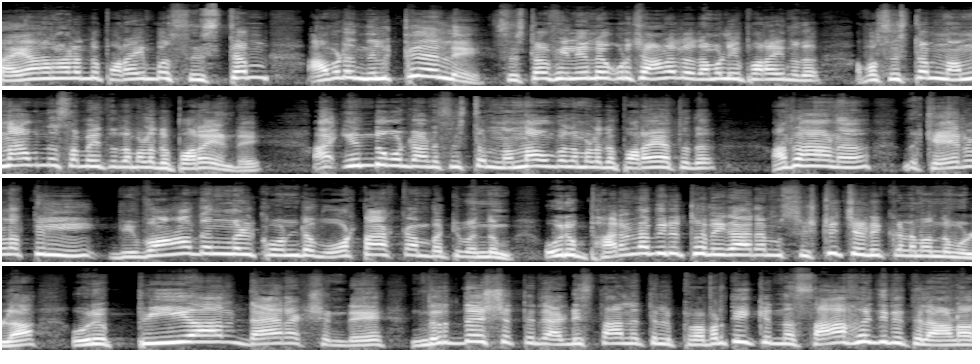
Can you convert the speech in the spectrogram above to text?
തയ്യാറാണെന്ന് പറയുമ്പോൾ സിസ്റ്റം അവിടെ നിൽക്കുകയല്ലേ? സിസ്റ്റം ഫെയിലിയറിനെ കുറിച്ചാണല്ലോ നമ്മൾ ഈ പറയുന്നത്. അപ്പോൾ സിസ്റ്റം നന്നാവുന്ന സമയത്ത് നമ്മളത് പറയണ്ടേ? ആ എന്തുകൊണ്ടാണ് സിസ്റ്റം നന്നാവുമ്പോൾ നമ്മളത് പറയാത്തത്? അതാണ് കേരളത്തിൽ വിവാദങ്ങൾ കൊണ്ട് വോട്ടാക്കാൻ പറ്റുമെന്നും ഒരു ഭരണവിരുദ്ധ വികാരം സൃഷ്ടിച്ചെടുക്കണമെന്നുമുള്ള ഒരു പി ആർ ഡയറക്ഷന്റെ നിർദ്ദേശത്തിന്റെ അടിസ്ഥാനത്തിൽ പ്രവർത്തിക്കുന്ന സാഹചര്യത്തിലാണ്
